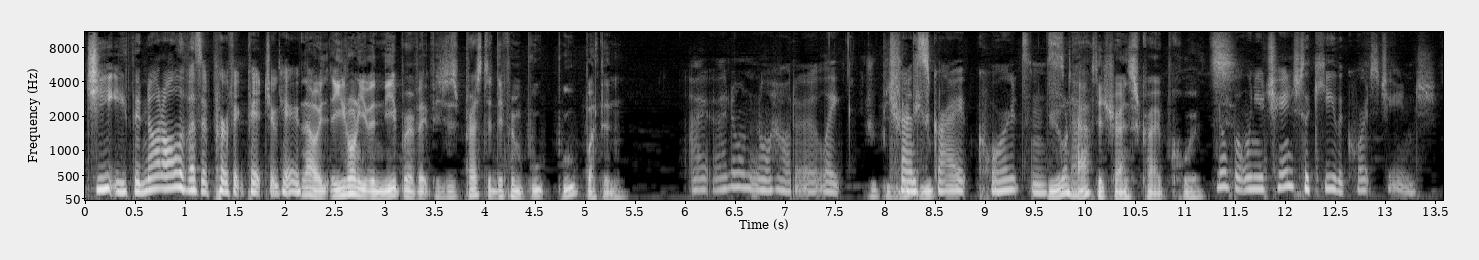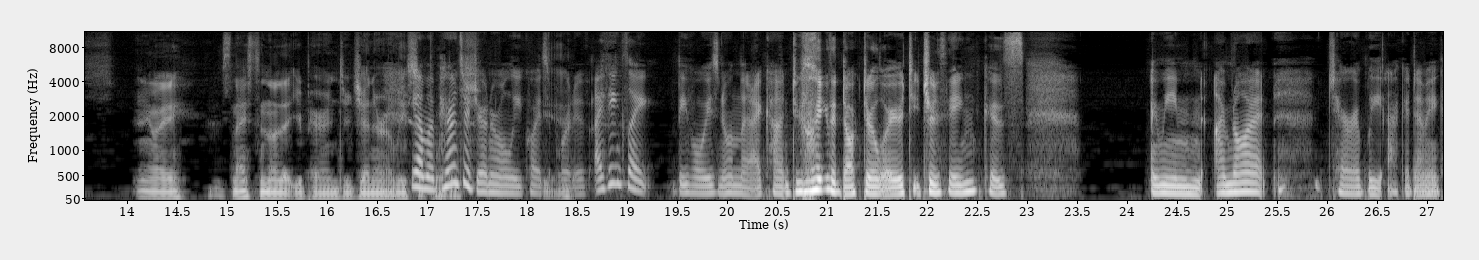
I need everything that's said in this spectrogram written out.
Gee, Ethan, not all of us have perfect pitch, okay? No, you don't even need perfect pitch. Just press the different boop boop button. I, I don't know how to like zoop. transcribe chords and You don't have to transcribe chords. No, but when you change the key, the chords change. anyway, it's nice to know that your parents are generally. Yeah, my parents are generally quite Yeah. supportive. I think like they've always known that I can't do like the doctor lawyer teacher thing because I mean, I'm not terribly academic.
